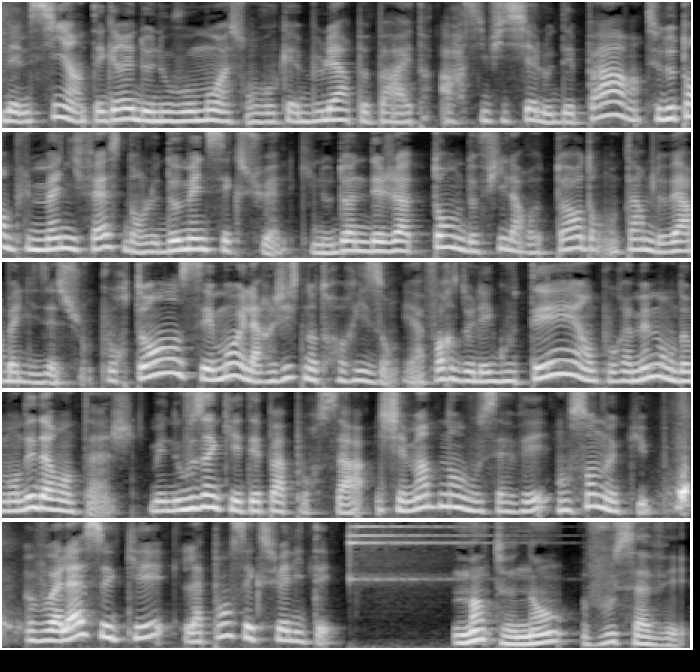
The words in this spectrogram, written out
Même si intégrer de nouveaux mots à son vocabulaire peut paraître artificiel au départ, c'est d'autant plus manifeste dans le domaine sexuel, qui nous donne déjà tant de fil à retordre en termes de verbalisation. Pourtant, ces mots élargissent notre horizon, et à force de les goûter, on pourrait même en demander davantage. Mais ne vous inquiétez pas pour ça, chez Maintenant vous savez, on s'en occupe. Voilà ce qu'est la pansexualité. Maintenant, vous savez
